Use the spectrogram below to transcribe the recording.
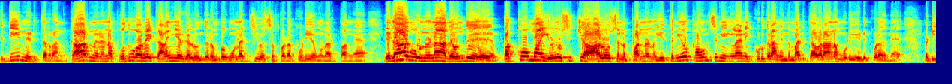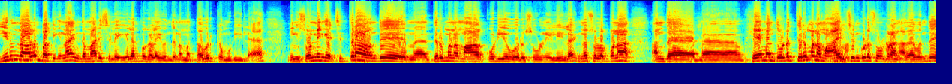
திடீர்னு எடுத்துடுறாங்க. காரணம் என்னென்னா பொதுவாகவே கலைஞர்கள் வந்து ரொம்ப உணர்ச்சி வசப்படக்கூடியவங்களா இருப்பாங்க. ஏதாவது ஒன்றுனா அதை வந்து பக்குவமாக யோசித்து ஆலோசனை பண்ணணும். எத்தனையோ கவுன்சிலிங்லாம் இன்றைக்கி கொடுக்குறாங்க. இந்த மாதிரி தவறான முடிவு எடுக்கக்கூடாதுன்னு. பட் இருந்தாலும் பார்த்தீங்கன்னா இந்த மாதிரி சில இழப்புகளை வந்து நம்ம தவிர்க்க முடியல. நீங்கள் சொன்னீங்க சித்ரா வந்து திருமணம் ஆகக்கூடிய ஒரு சூழ்நிலையில் இன்னும் சொல்லப்போனால் அந்த ஹேமந்தோட திருமணம் ஆயிடுச்சுன்னு கூட சொல்கிறாங்க அதை வந்து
